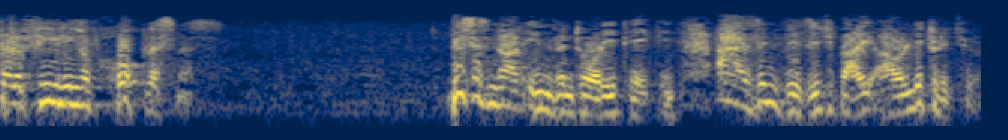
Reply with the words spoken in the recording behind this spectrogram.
for a feeling of hopelessness. This is not inventory taking as envisaged by our literature.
